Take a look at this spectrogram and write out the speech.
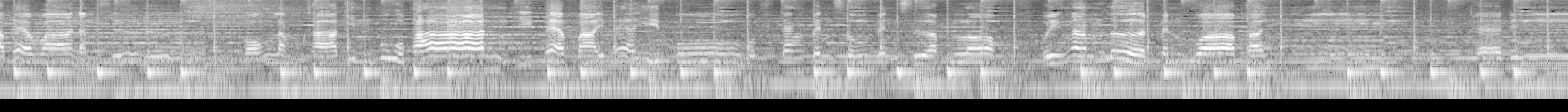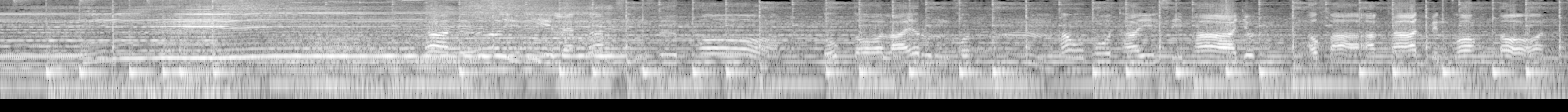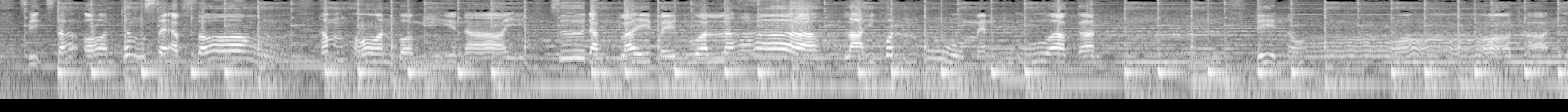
แพ้ว่านั่นซื้อ ของลำคาทินผู้พานอีกแพ้ฝ่ายแพ้ยิปูแต่งเป็นทรงเป็นเสือพลอกโอ้ยงามเลิศเป็นกว่าภัยแค่ดีท่านเอ้ยนี่แหล่งงานสินสืบทอตกต่อหลายรุ่น ไทยสิพายศเอาฝ่าอาคารเป็นของตอน สิสะอ่อนทั้งแสบซองหำฮอนบ่มีนาย ซื้อดังไกลไปทั่วลา หลายคนหูแม่นทั่วกัน เด้นอทาน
